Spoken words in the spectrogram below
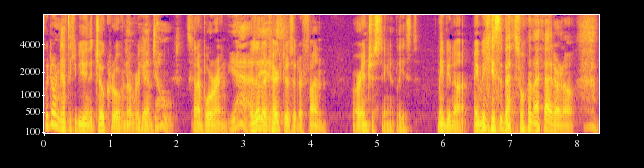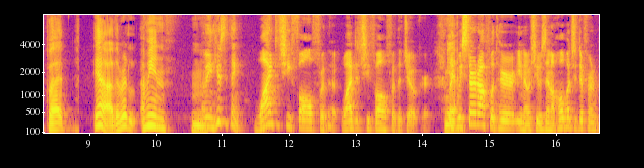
we don't have to keep doing the Joker over and over again. you don't. It's kind of boring. Yeah, There's other is. characters that are fun or interesting at least. Maybe not. Maybe he's the best one. I, I don't know. But yeah, the Riddler. I mean, I mean, here's the thing: why did she fall for the? Why did she fall for the Joker? Yeah. Like we start off with her. You know, she was in a whole bunch of different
